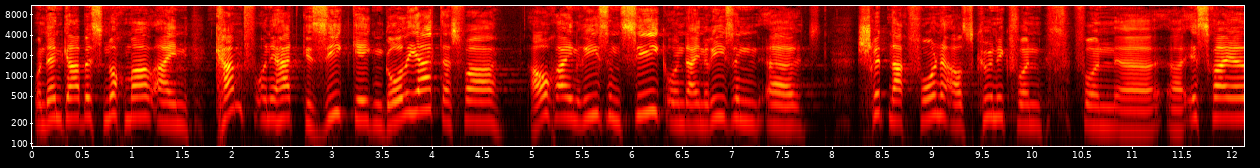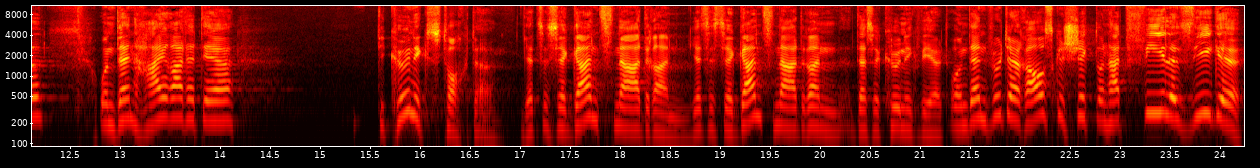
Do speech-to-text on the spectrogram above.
Und dann gab es nochmal einen Kampf und er hat gesiegt gegen Goliath. Das war auch ein Riesensieg und ein Riesenschritt äh, nach vorne als König von, von äh, äh, Israel. Und dann heiratet er die Königstochter. Jetzt ist er ganz nah dran. Jetzt ist er ganz nah dran, dass er König wird. Und dann wird er rausgeschickt und hat viele Siege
